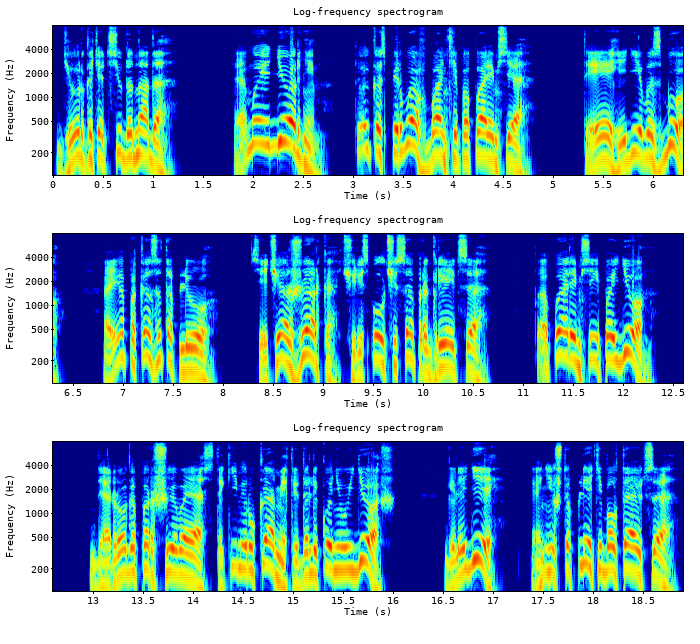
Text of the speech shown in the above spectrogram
Дергать отсюда надо. А мы и дернем, только сперва в баньке попаримся. Ты иди в избу, а я пока затоплю. Сейчас жарко, через полчаса прогреется. Попаримся и пойдем. Дорога паршивая, с такими руками ты далеко не уйдешь. Гляди, они что плети болтаются.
